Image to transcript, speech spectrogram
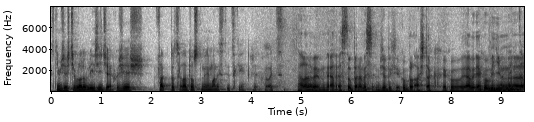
S tím, že ještě bylo dobrý říct, že jako žiješ fakt docela dost minimalisticky. Že jako ať... Hele, nevím, já, já si to úplně nemyslím, že bych jako byl až tak, jako, já jako vidím to...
